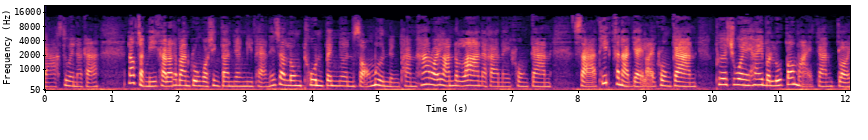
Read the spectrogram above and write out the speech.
ก๊าซด้วยนะคะ นอกจากนี้ค่ะรัฐบาลกรุงวอชิงตันยังมีแผนที่จะลงทุนเป็นเงิน 21,500 ล้านดอลลาร์นะคะ ในโครงการสาธิตขนาดใหญ่หลายโครงการ เพื่อช่วยให้บรรลุเป้าหมายการปล่อย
